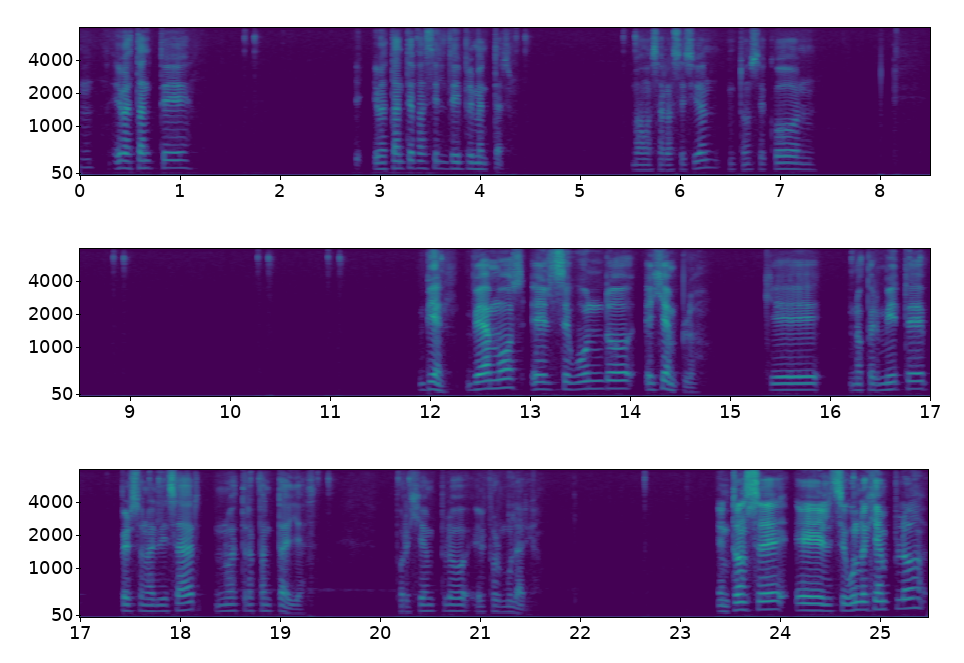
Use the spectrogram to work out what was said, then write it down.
Mm, es bastante es bastante fácil de implementar. Vamos a cerrar sesión, entonces con Bien, veamos el segundo ejemplo que nos permite personalizar nuestras pantallas. Por ejemplo, el formulario. Entonces, el segundo ejemplo,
